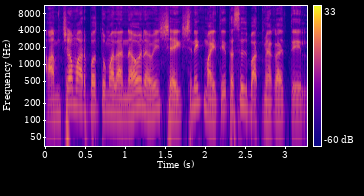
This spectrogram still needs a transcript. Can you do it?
आमच्या मार्फत तुम्हाला नवनवीन शैक्षणिक माहिती तसेच बातम्या कळतील.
